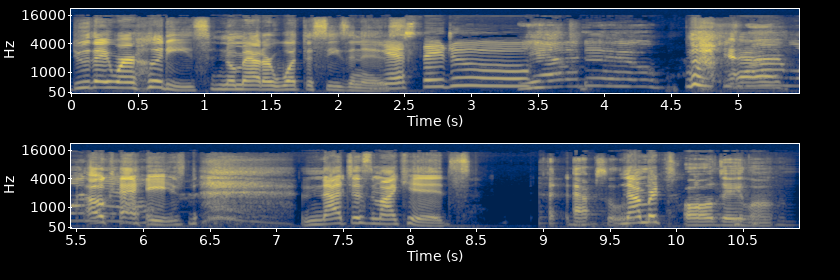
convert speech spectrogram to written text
Do they wear hoodies no matter what the season is? Yes, they do. Yeah, they do. yeah. okay. Not just my kids. Absolutely. Number t- all day long.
